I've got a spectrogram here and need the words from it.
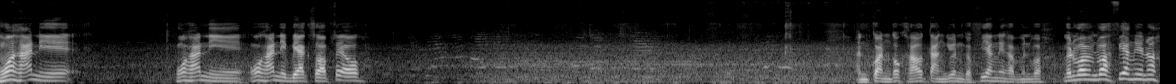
หัวหันนี่หัวหันนี่หัวหันนี่แบกสอบใส่เอาอันก้อนเขาวๆตังยุ่นกับเฟี้ยงนี่ครับมันบ่มันบ่มันบ่เฟี้ยงนี่เนาะ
